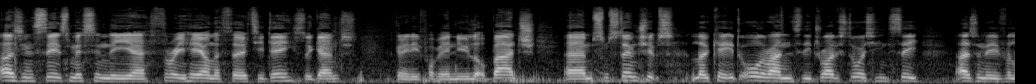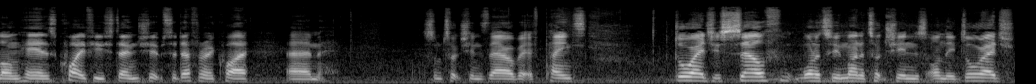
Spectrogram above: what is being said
As you can see, it's missing the uh, three here on the 30D, so again, going to need probably a new little badge. Um, some stone chips located all around the driver's door as you can see as we move along here there's quite a few stone chips so definitely require um, some touch-ins there, a bit of paint. Door edge itself, one or two minor touch-ins on the door edge.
